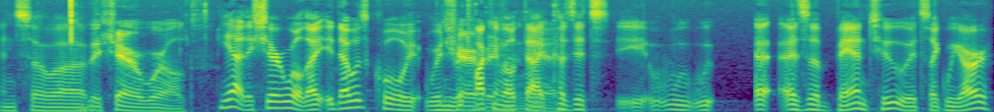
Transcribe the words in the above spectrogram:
and so uh, they share a world. yeah, they share a world. I, that was cool when you were talking about vision, that yeah. because it's it- we, we, as a band too. It's like we are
